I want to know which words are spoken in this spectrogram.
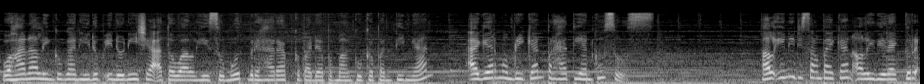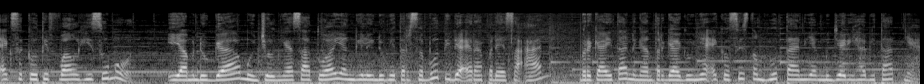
Wahana Lingkungan Hidup Indonesia atau Walhi Sumut berharap kepada pemangku kepentingan agar memberikan perhatian khusus. Hal ini disampaikan oleh Direktur Eksekutif Walhi Sumut. Ia menduga munculnya satwa yang dilindungi tersebut di daerah pedesaan berkaitan dengan tergagungnya ekosistem hutan yang menjadi habitatnya.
